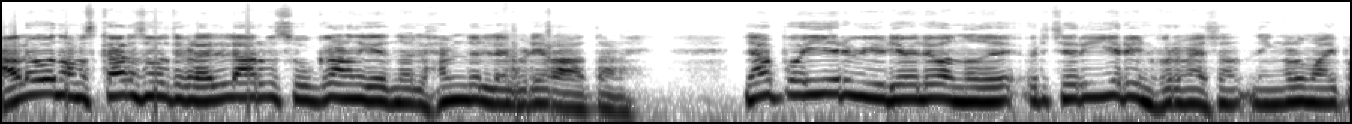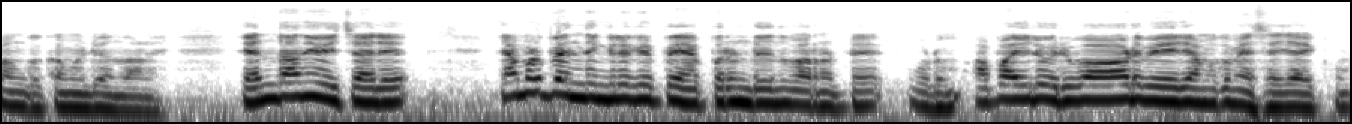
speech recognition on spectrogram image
ഹലോ നമസ്കാരം സുഹൃത്തുക്കൾ എല്ലാവർക്കും സുഖമാണെന്ന് കരുതുന്നു. അലഹമില്ല ഇവിടെ റാത്താണ്. ഞാൻ ഇപ്പോൾ ഈ ഒരു വീഡിയോയിൽ വന്നത് ഒരു ചെറിയൊരു ഇൻഫർമേഷൻ നിങ്ങളുമായി പങ്കുവെക്കാൻ വേണ്ടി വന്നതാണ്. എന്താണെന്ന് ചോദിച്ചാൽ നമ്മളിപ്പോൾ എന്തെങ്കിലുമൊക്കെ പേപ്പർ ഉണ്ട് എന്ന് പറഞ്ഞിട്ട് വിടും. അപ്പോൾ അതിൽ ഒരുപാട് പേര് നമുക്ക് മെസ്സേജ് അയക്കും.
